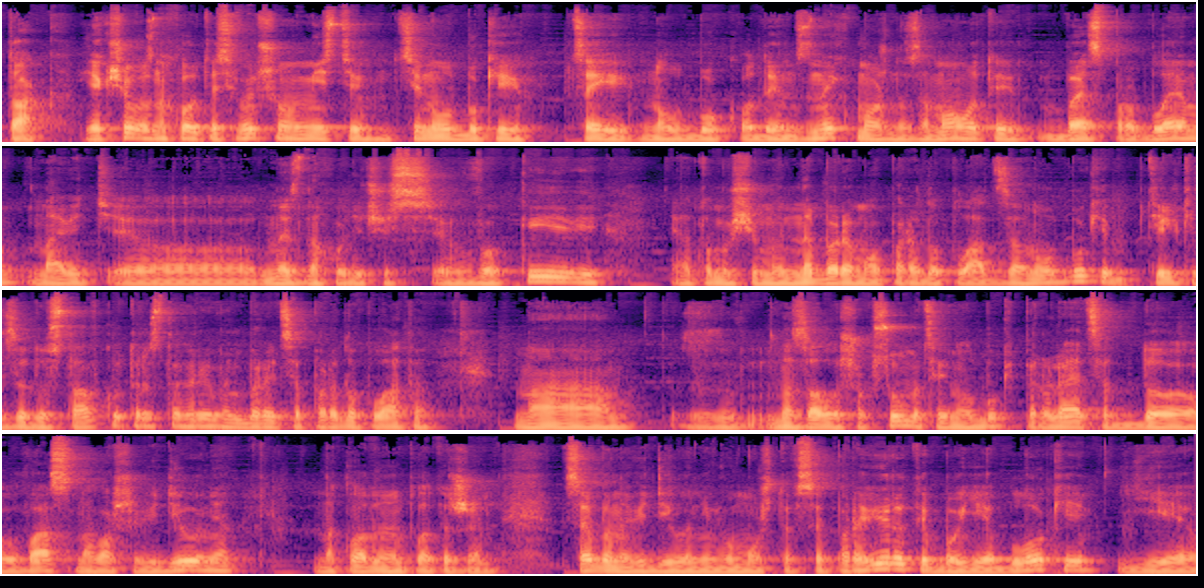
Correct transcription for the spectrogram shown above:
Так, якщо ви знаходитесь в іншому місті, ці ноутбуки, цей ноутбук, один з них можна замовити без проблем, навіть е, не знаходячись в Києві, е, тому що ми не беремо передоплат за ноутбуки, тільки за доставку 300 гривень береться передоплата. На, на залишок суми цей ноутбук відправляється до вас на ваше відділення накладеним платежем. В себе на відділенні ви можете все перевірити, бо є блоки, є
